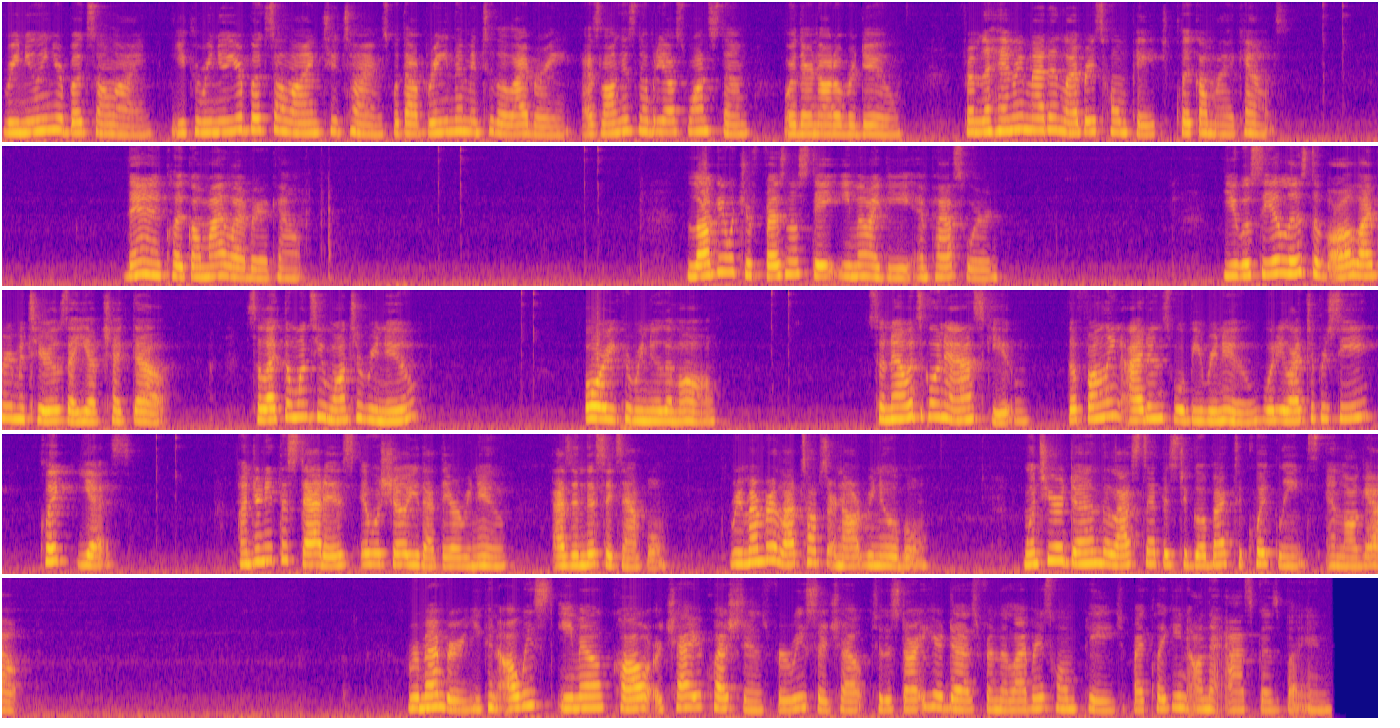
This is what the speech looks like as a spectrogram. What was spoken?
Renewing your books online. You can renew your books online two times without bringing them into the library, as long as nobody else wants them or they're not overdue. From the Henry Madden Library's homepage, click on My Accounts. Then click on My Library account. Log in with your Fresno State email ID and password. You will see a list of all library materials that you have checked out. Select the ones you want to renew, or you can renew them all. So now it's going to ask you, the following items will be renewed. Would you like to proceed? Click Yes. Underneath the status, it will show you that they are renewed, as in this example. Remember, laptops are not renewable. Once you are done, the last step is to go back to Quick Links and log out. Remember, you can always email, call, or chat your questions for research help to the Start Here desk from the library's homepage by clicking on the Ask Us button.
